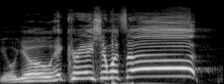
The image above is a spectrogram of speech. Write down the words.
Yo, yo, hey, creation, what's up?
